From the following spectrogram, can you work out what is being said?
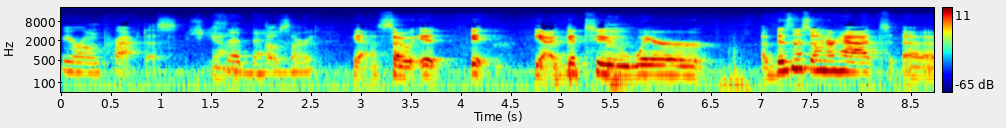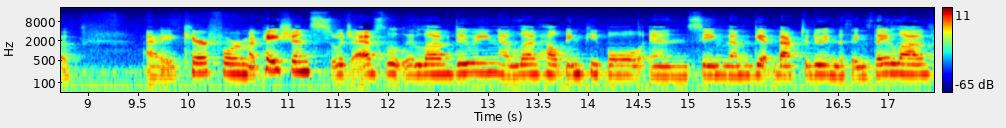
your own practice. She Yeah. said that. Oh, sorry. Yeah, so it it yeah, get to wear a business owner hat. Uh, I care for my patients, which I absolutely love doing. I love helping people and seeing them get back to doing the things they love.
